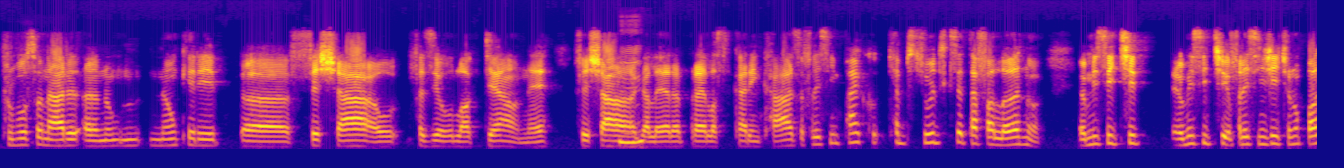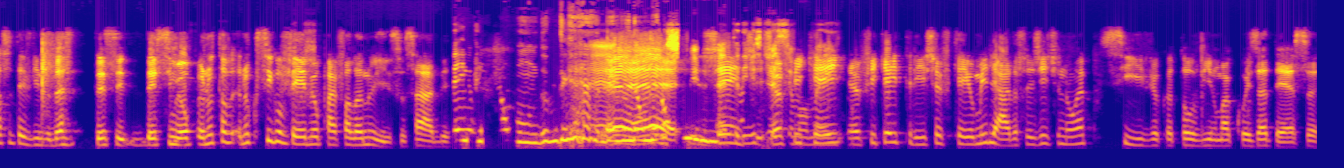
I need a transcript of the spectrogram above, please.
pro, pro Bolsonaro uh, não, não querer uh, fechar, ou fazer o lockdown, né? Fechar uhum. a galera para elas ficarem em casa. Eu falei assim, pai, que absurdo que você tá falando. Eu me senti eu me senti, eu falei assim, gente, eu não posso ter vindo desse, desse meu, eu não, tô, eu não consigo ver meu pai falando isso, sabe? Bem-vindo ao mundo. É, é, gente, é triste eu fiquei, eu fiquei triste, eu fiquei humilhado, eu falei, gente, não é possível que eu tô ouvindo uma coisa dessa.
